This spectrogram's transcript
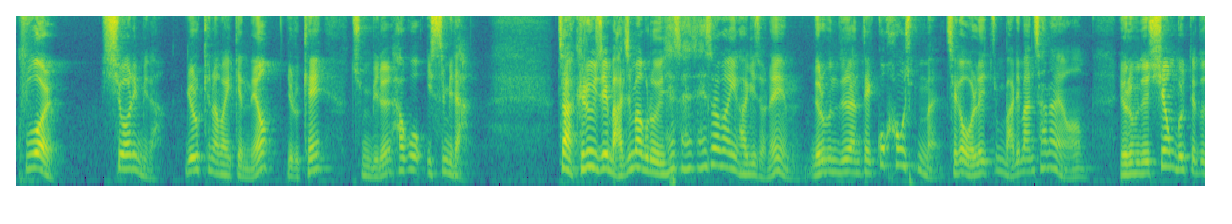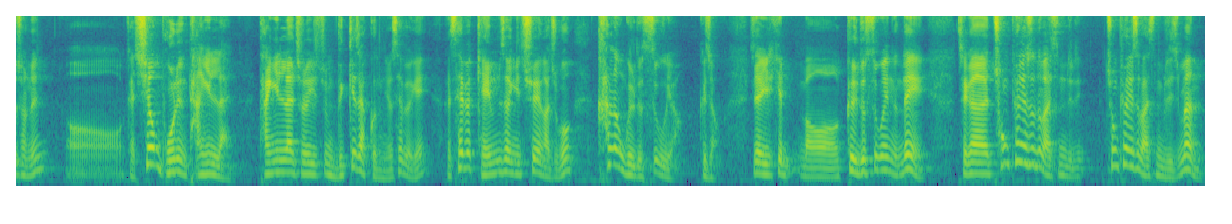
9월, 10월입니다. 이렇게 남아 있겠네요. 이렇게 준비를 하고 있습니다. 자, 그리고 이제 마지막으로 해설, 해설 강의 가기 전에 여러분들한테 꼭 하고 싶은 말. 제가 원래 좀 말이 많잖아요. 여러분들 시험 볼 때도 저는 어, 그러니까 시험 보는 당일날, 당일날 저희 좀 늦게 잤거든요, 새벽에. 새벽 감성에 취해가지고 칼럼 글도 쓰고요. 그죠? 제가 이렇게 어, 글도 쓰고 했는데 제가 총평에서도 말씀드리, 총평에서 말씀드리지만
